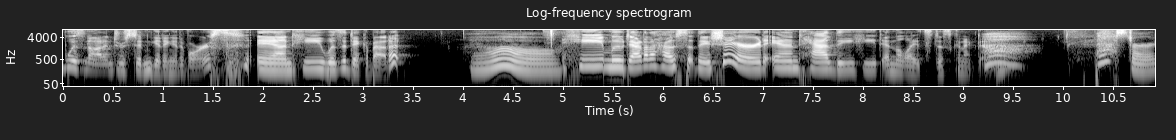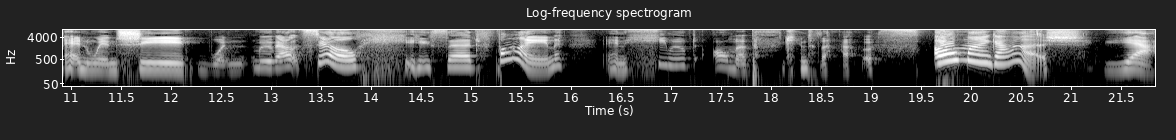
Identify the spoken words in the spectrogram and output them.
was not interested in getting a divorce, and he was a dick about it. Oh, He moved out of the house that they shared and had the heat and the lights disconnected. bastard. and when she wouldn't move out still, he said, fine. And he moved Alma back into the house. Oh my gosh. Yeah.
